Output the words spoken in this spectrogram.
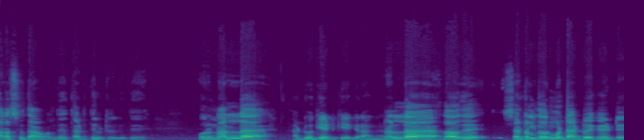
அரசு தான் வந்து தடுத்துக்கிட்டு இருக்குது. ஒரு நல்ல அட்வொகேட் கேட்குறாங்க நல்ல அதாவது central government advocate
